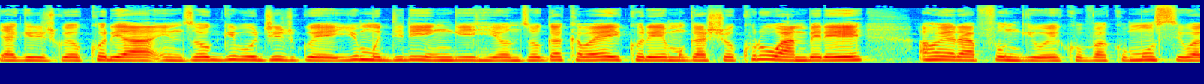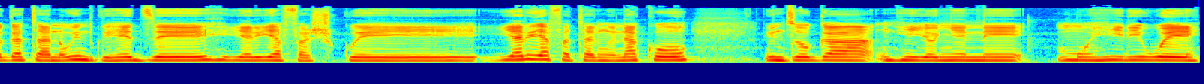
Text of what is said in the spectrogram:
yagirijwe gukora inzoga ibujijwe y'umudiringi iyo nzoga akaba yayikoreye mu gasho kuri wa mbere aho yari apfungiwe kuva ku munsi wa gatanu w'indwi iheze yari yafashwe yari yafatanywe nako inzoga nk'iyo nyene muhiriwe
